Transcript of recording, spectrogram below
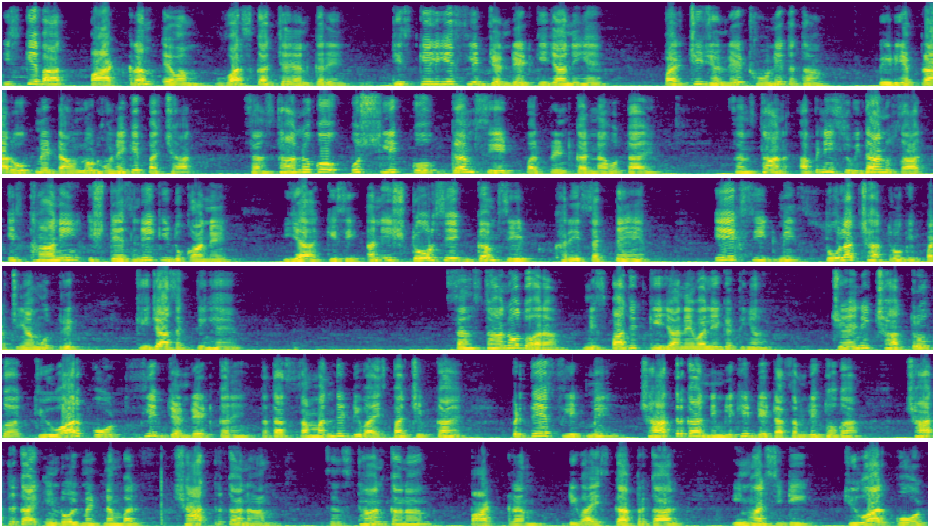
इसके बाद पाठ्यक्रम एवं वर्ष का चयन करें, जिसके लिए स्लिप जनरेट की जानी है। पर्ची जनरेट होने तथा पीडीएफ प्रारूप में डाउनलोड होने के पश्चात संस्थानों को उस स्लिप को गम सीट पर प्रिंट करना होता है। संस्थान अपनी सुविधा अनुसार स्थानीय स्टेशनरी की दुकानें या किसी अन्य स्टोर से गम सीट खरीद सकते हैं। एक सीट में 16 छात्रों की पर्चियाँ मुद्रित की जा सकती हैं। संस्थानों द्वारा निष्पादित की जाने वाली गतियाँ, चयनित छात्रों का क्यूआर कोड स्लिप जनरेट करें तथा संबंधित डिवाइस पर चिपकाएँ। प्रत्येक स्लिप में छात्र का निम्नलिखित डेटा सम्मिलित होगा। छात्र का इनरोलमेंट नंबर छात्र का नाम, संस्थान का नाम, पाठ्यक्रम डिवाइस का प्रकार यूनिवर्सिटी क्यूआर कोड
